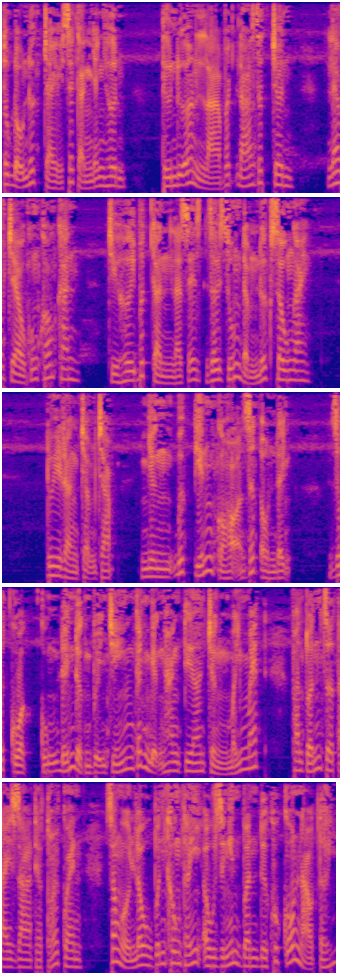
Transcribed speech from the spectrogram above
Tốc độ nước chảy sẽ càng nhanh hơn. Thứ nữa là vách đá rất trơn, Leo trèo cũng khó khăn. Chỉ hơi bất cần là sẽ rơi xuống đầm nước sâu ngay. Tuy rằng chậm chạp, Nhưng bước tiến của họ rất ổn định. Rốt cuộc cũng đến được vị trí cách miệng hang kia chừng mấy mét. Phan Tuấn giơ tay ra theo thói quen, Sau ngồi lâu vẫn không thấy Âu Dương Yên Vân đưa khúc gỗ nào tới.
